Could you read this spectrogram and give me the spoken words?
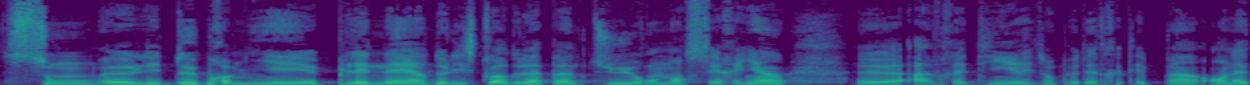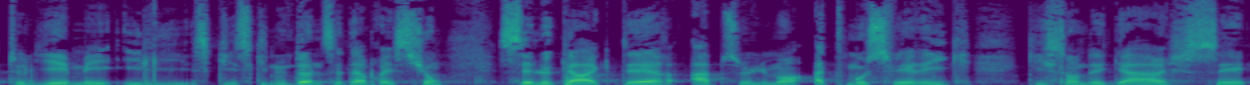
sont euh, les deux premiers plein air de l'histoire de la peinture. On n'en sait rien, euh, à vrai dire. Ils ont peut-être été peints en atelier, mais ce, qui, nous donne cette impression, c'est le caractère absolument atmosphérique qui s'en dégage. C'est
